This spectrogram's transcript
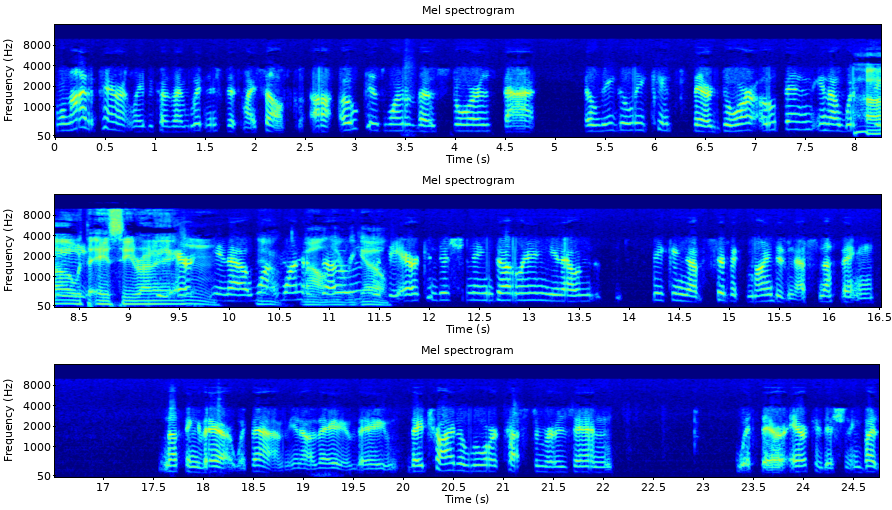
well, not apparently because I witnessed it myself. Uh, Oak is one of those stores that illegally keeps their door open. You know, with Oh, the with the AC the running. air, Mm. you know, one, Yeah. one of those with the air conditioning going. You know, speaking of civic mindedness, nothing, nothing there with them. You know, they they they try to lure customers in with their air conditioning, but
